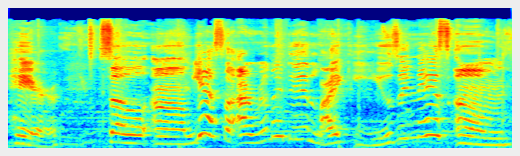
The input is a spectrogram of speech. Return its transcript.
hair. So um yeah so I really did like using this. Um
